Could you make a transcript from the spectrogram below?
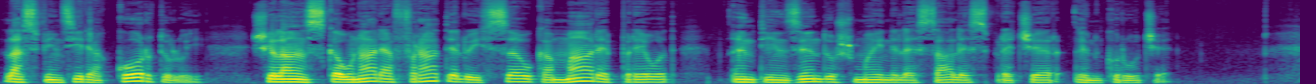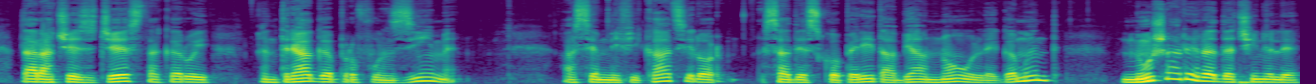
la sfințirea cortului și la înscăunarea fratelui său ca mare preot, întinzându-și mâinile sale spre cer în cruce. Dar acest gest a cărui întreagă profunzime a semnificațiilor s-a descoperit abia noul legământ, nu și are rădăcinile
